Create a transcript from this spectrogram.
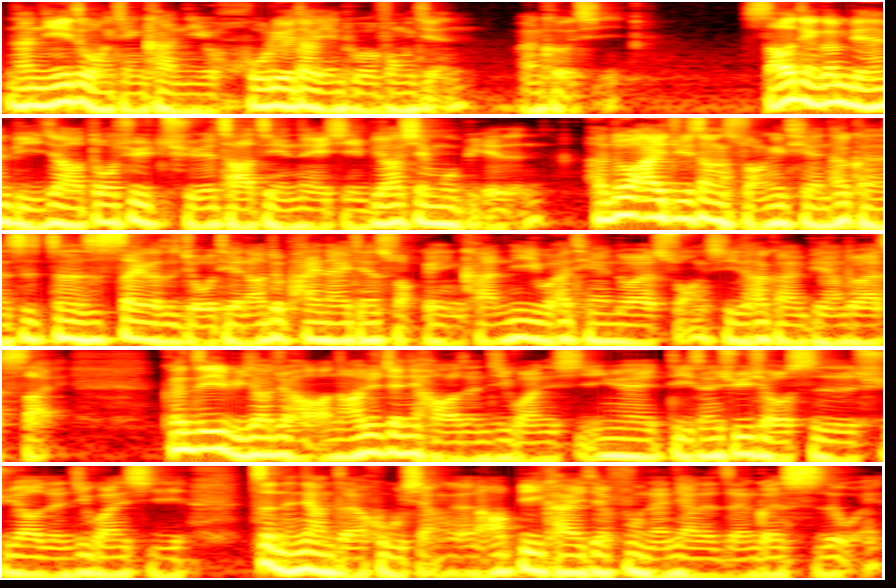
那你一直往前看，你忽略到沿途的风险，蛮可惜。少点跟别人比较，多去觉察自己内心，不要羡慕别人。很多 IG 上爽一天，他可能是真的是晒二十九天，然后就拍那一天爽给你看。你以为他天天都在爽，其实他可能平常都在晒。跟自己比较就好，然后去建立好的人际关系，因为底层需求是需要人际关系，正能量的互相的，然后避开一些负能量的人跟思维，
